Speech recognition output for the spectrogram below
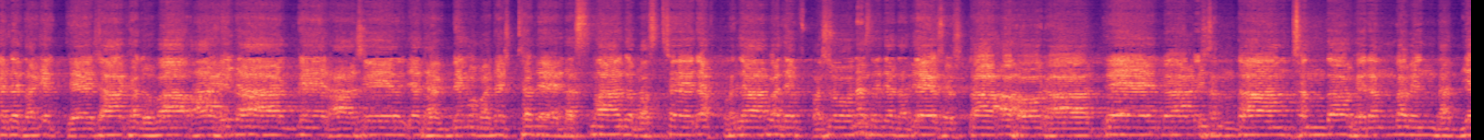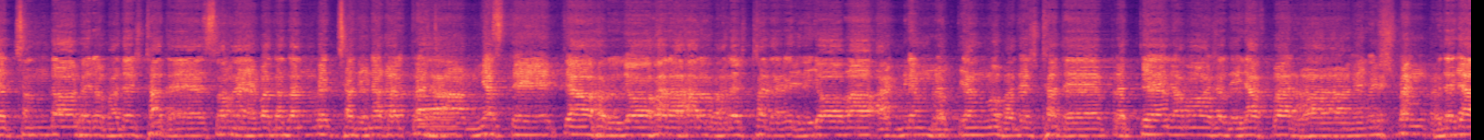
यजतगित्येषा खलु वा आहिताग्नेराशेर्यदग्निमुपतिष्ठते तस्मादुपस्थेजः प्रजापतिः पशो न सृजदते सृष्टा अहोरात्रे प्राणिसन्तान् छन्दोभिरन्वविन्दद्यच्छन्दोभिरुपतिष्ठते स्वमेव तदन्विच्छति न तत्र धान्यस्तेत्याहुर्यो हर हरुपतिष्ठते गिरियो वा अग्निम् प्रत्यङ्मुपतिष्ठते प्रत्येनमोषधि यः पराणि विश्वम् प्रजया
